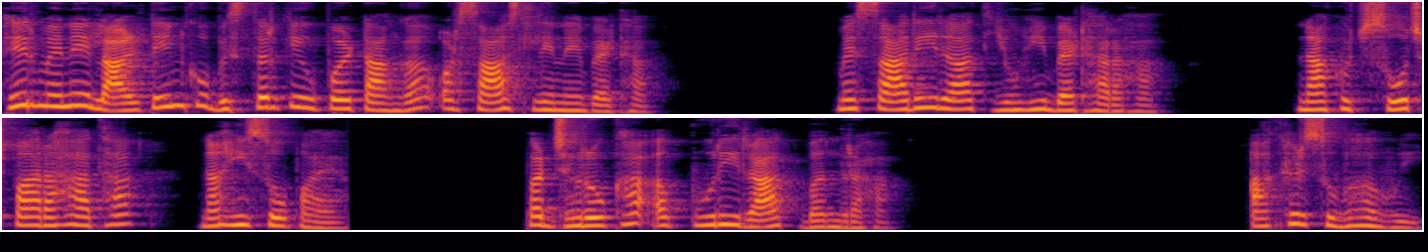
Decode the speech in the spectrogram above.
फिर मैंने लालटेन को बिस्तर के ऊपर टांगा और सांस लेने बैठा। मैं सारी रात यूँ ही बैठा रहा। ना कुछ सोच पा रहा था, ना ही सो पाया। पर झरोखा अब पूरी रात बंद रहा। आखिर सुबह हुई।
